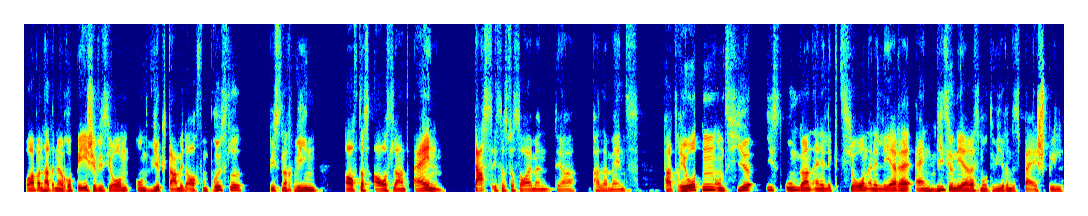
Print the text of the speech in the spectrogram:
Orban hat eine europäische Vision und wirkt damit auch von Brüssel bis nach Wien auf das Ausland ein das ist das Versäumen der Parlamentspatrioten. Und hier ist Ungarn eine Lektion, eine Lehre, ein visionäres, motivierendes Beispiel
